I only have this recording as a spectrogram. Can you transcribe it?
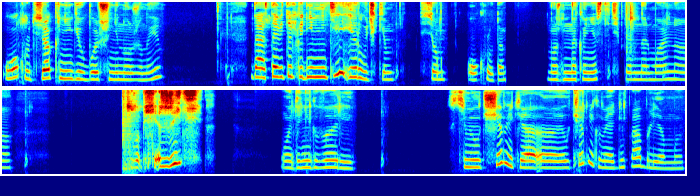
О, крутя, книги больше не нужны. Да, оставить только дневники и ручки. Все. О, круто. Можно наконец-то теперь нормально вообще жить. Ой, да не говори. С этими учебники, э, учебниками одни проблемы.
